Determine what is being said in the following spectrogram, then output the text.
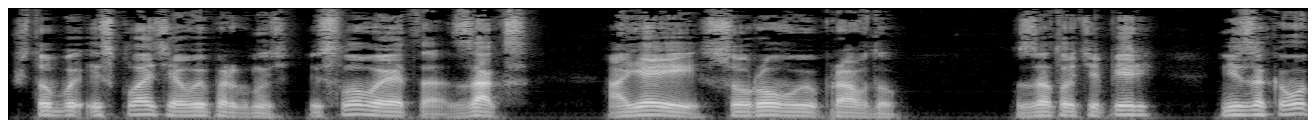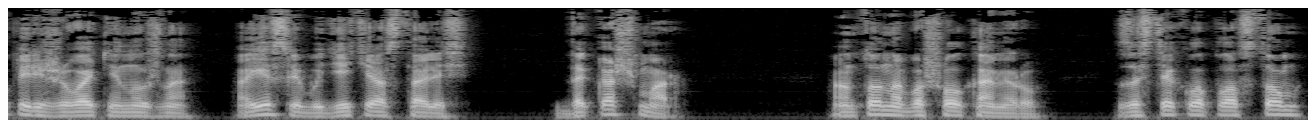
чтобы из платья выпрыгнуть, и слово это «ЗАГС», а я ей суровую правду. Зато теперь ни за кого переживать не нужно. А если бы дети остались? Да кошмар. Антон обошел камеру. За стеклопластом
